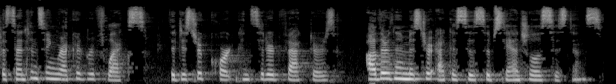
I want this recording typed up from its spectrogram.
The sentencing record reflects the District Court considered factors other than Mr. Eckis' substantial assistance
